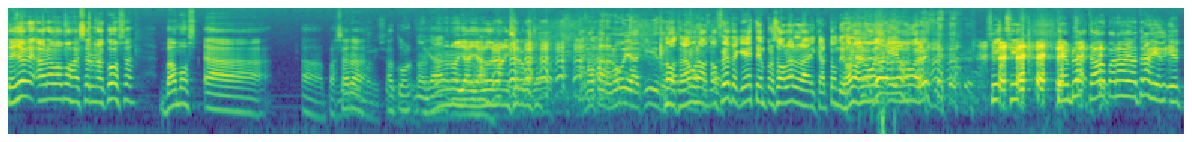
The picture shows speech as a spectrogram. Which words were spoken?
Señores, ahora vamos a hacer una cosa. Vamos a, a pasar No, a, del manicero. a con- No, no, ya- no, no, ya, ya lo del manicero pasó. Una paranoia aquí. No, tenemos una, no, fíjate que este empezó a hablar la- el cartón. Dijo, no, yo me voy de aquí, yo me voy. Sí, sí, tembla- estaba parado allá atrás y el, el-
